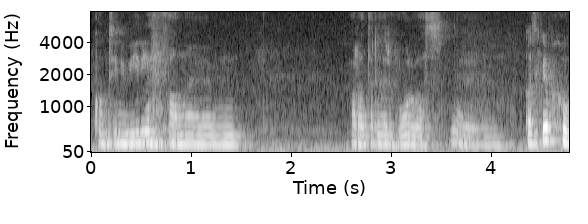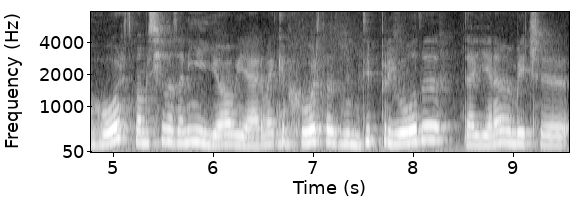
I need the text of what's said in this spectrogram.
continuering van um, wat er ervoor was. Als ik heb gehoord, maar misschien was dat niet in jouw jaar, maar ik heb gehoord dat in die periode dat Jenna een beetje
